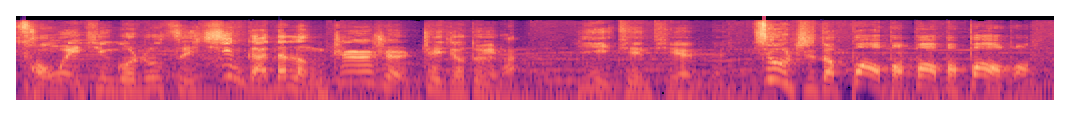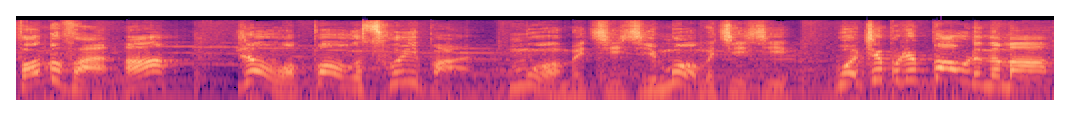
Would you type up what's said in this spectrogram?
从未听过如此性感的冷知识，这就对了。一天天的就知道抱抱抱抱抱抱，烦不烦啊？让我抱个搓衣板，磨磨唧唧磨磨唧唧，我这不是抱着呢吗？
